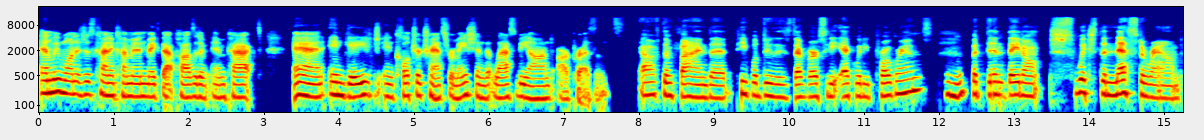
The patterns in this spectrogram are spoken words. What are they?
and we want to just kind of come in make that positive impact and engage in culture transformation that lasts beyond our presence i often find that people do these diversity equity programs mm-hmm. but then they don't switch the nest around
